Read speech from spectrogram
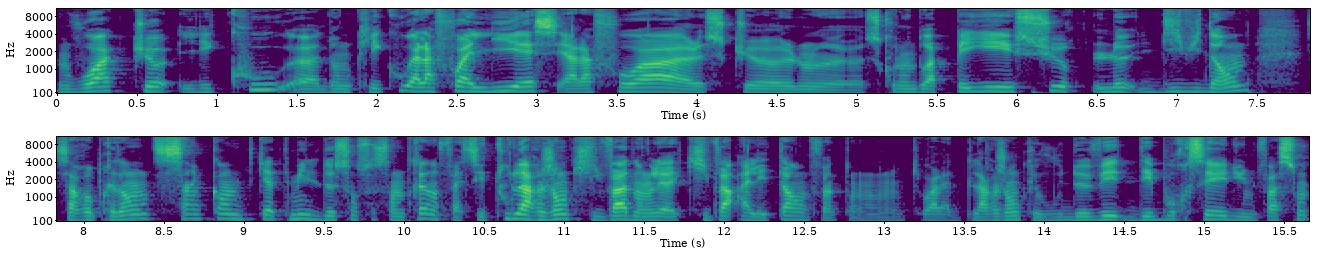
on voit que les coûts, euh, donc les coûts à la fois l'IS et à la fois euh, ce que, ce que l'on doit payer sur le dividende, ça représente 54 273. Enfin, c'est tout l'argent qui va qui va à l'État. Enfin, voilà, l'argent que vous devez débourser d'une façon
